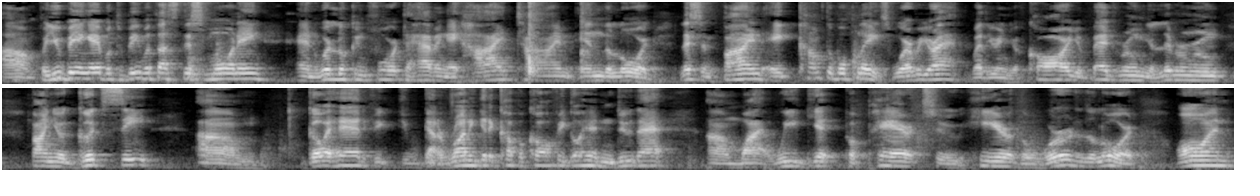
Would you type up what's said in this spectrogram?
um, for you being able to be with us this morning, and we're looking forward to having a high time in the Lord. Listen, find a comfortable place wherever you're at, whether you're in your car, your bedroom, your living room, find you a good seat. Um, go ahead. If you, you got to run and get a cup of coffee, go ahead and do that um, while we get prepared to hear the word of the Lord on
